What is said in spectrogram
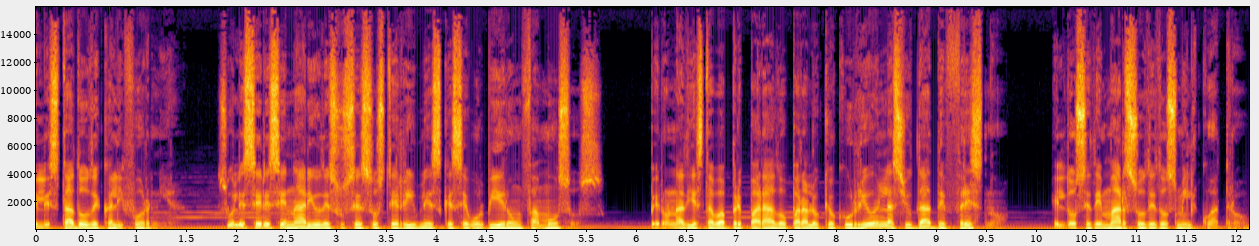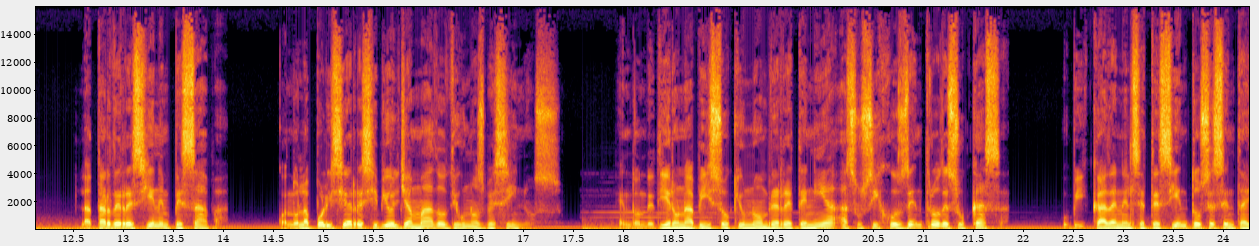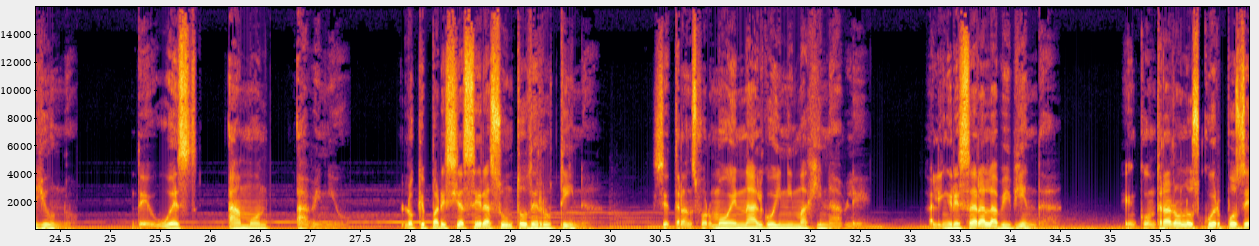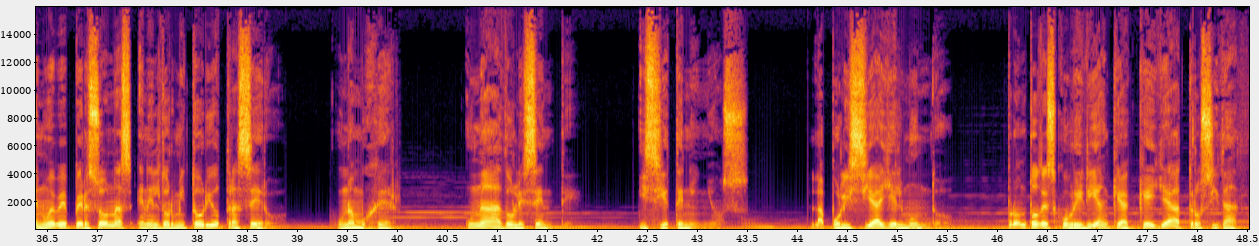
El estado de California suele ser escenario de sucesos terribles que se volvieron famosos, pero nadie estaba preparado para lo que ocurrió en la ciudad de Fresno el 12 de marzo de 2004. La tarde recién empezaba cuando la policía recibió el llamado de unos vecinos, en donde dieron aviso que un hombre retenía a sus hijos dentro de su casa, ubicada en el 761 de West Amont Avenue. Lo que parecía ser asunto de rutina se transformó en algo inimaginable. Al ingresar a la vivienda, encontraron los cuerpos de nueve personas en el dormitorio trasero, una mujer, una adolescente y siete niños. La policía y el mundo pronto descubrirían que aquella atrocidad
